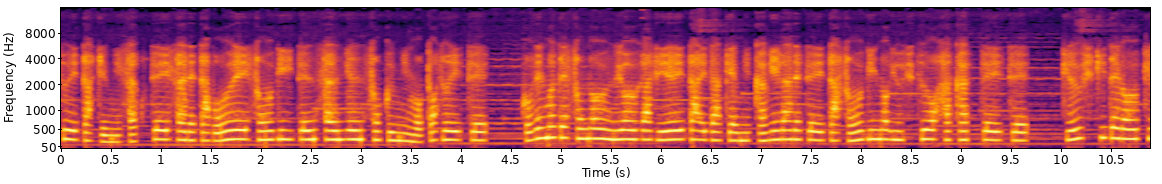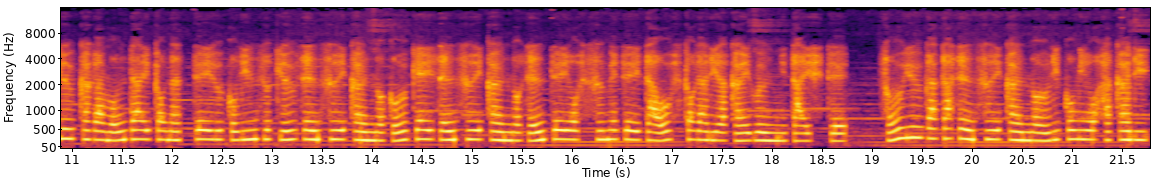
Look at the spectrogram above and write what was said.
1日に策定された防衛装備移転3原則に基づいて、これまでその運用が自衛隊だけに限られていた装備の輸出を図っていて、旧式で老朽化が問題となっているコリンズ級潜水艦の後継潜水艦の選定を進めていたオーストラリア海軍に対して、そういう型潜水艦の売り込みを図り、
